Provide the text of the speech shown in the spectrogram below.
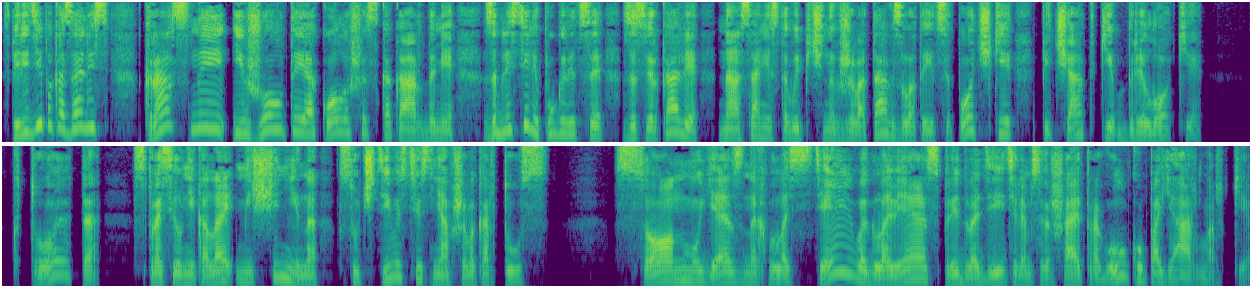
Впереди показались красные и желтые околыши с кокардами, заблестели пуговицы, засверкали на осанисто выпеченных животах золотые цепочки, печатки, брелоки. «Кто это?» — спросил Николай Мещанина с учтивостью снявшего картуз. «Сон муездных властей во главе с предводителем совершает прогулку по ярмарке».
